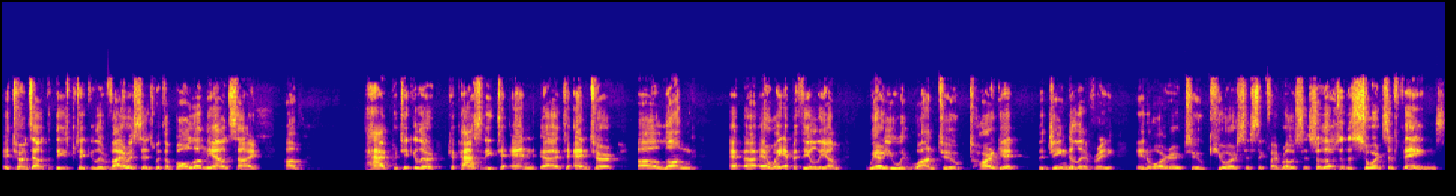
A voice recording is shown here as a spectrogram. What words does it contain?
It turns out that these particular viruses with Ebola on the outside um, had particular capacity to, en- uh, to enter uh, lung ep- uh, airway epithelium where you would want to target the gene delivery in order to cure cystic fibrosis. So those are the sorts of things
